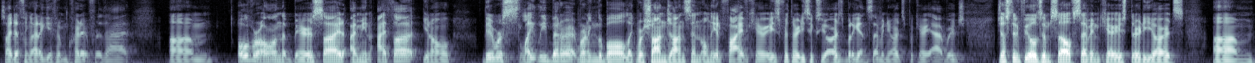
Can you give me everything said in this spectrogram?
So I definitely got to give him credit for that. Um, overall, on the Bears side, I mean, I thought you know they were slightly better at running the ball. Like Roschon Johnson only had five carries for 36 yards, but again, seven yards per carry average. Justin Fields himself, seven carries, 30 yards. Um,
